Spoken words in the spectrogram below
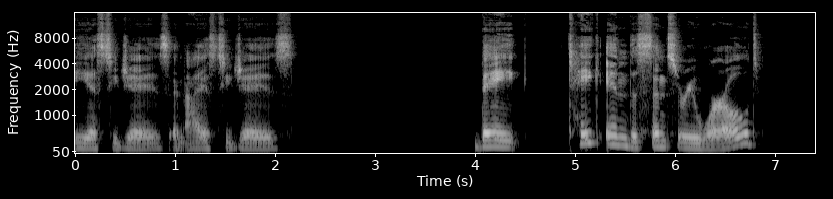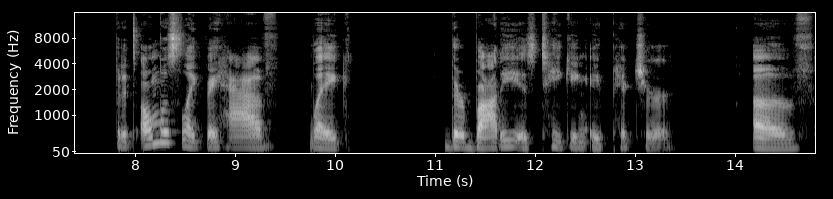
ESTJs, and ISTJs, they take in the sensory world but it's almost like they have like their body is taking a picture of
